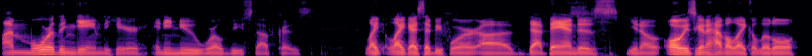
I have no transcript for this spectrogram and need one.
I'm more than game to hear any new worldview stuff because, like like I said before, uh, that band is you know always gonna have a like a little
